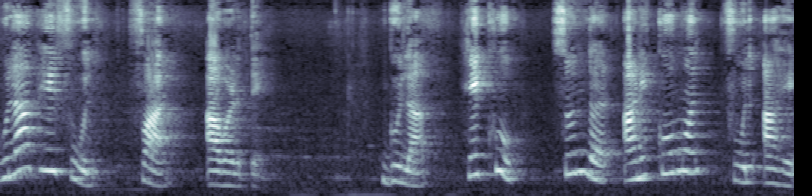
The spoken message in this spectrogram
गुलाब हे फूल फार आवडते. गुलाब हे खूप सुंदर आणि कोमल फूल आहे.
